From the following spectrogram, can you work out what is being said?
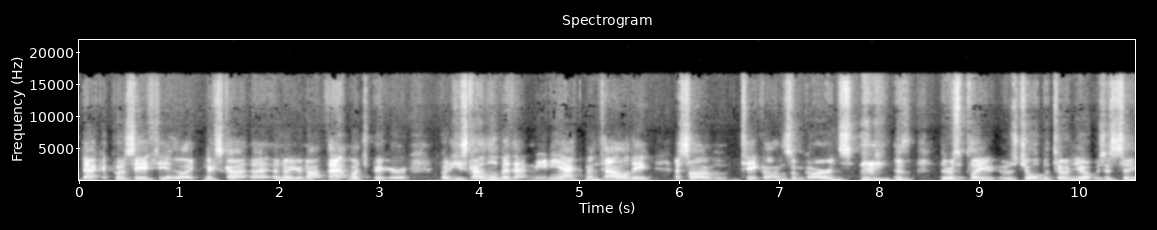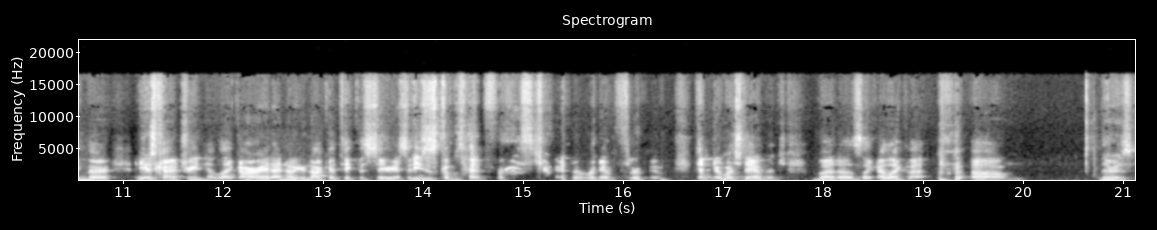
back at post safety, and they're like, Nick Scott, I, I, know you're not that much bigger, but he's got a little bit of that maniac mentality. I saw him take on some guards. there was a play, it was Joel Bitonio was just sitting there, and he was kind of treating it like, all right, I know you're not going to take this serious, and he just comes head first trying to ram through him. Didn't do much damage, but I was like, I like that. um, there's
